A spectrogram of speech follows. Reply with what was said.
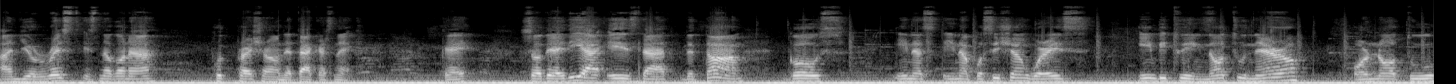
and your wrist is not gonna put pressure on the attacker's neck okay so the idea is that the thumb goes in a in a position where it's in between, not too narrow or not too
